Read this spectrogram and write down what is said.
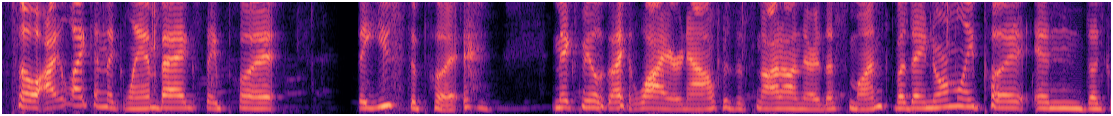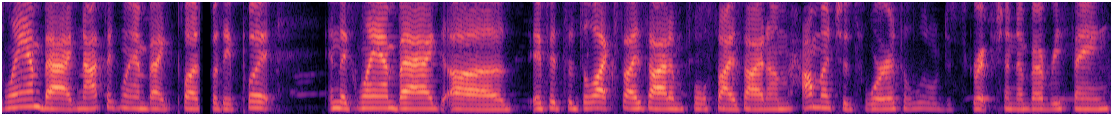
So I like in the glam bags they put, they used to put, makes me look like a liar now because it's not on there this month, but they normally put in the glam bag, not the glam bag plus, but they put in the glam bag, uh, if it's a deluxe size item, full size item, how much it's worth, a little description of everything.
